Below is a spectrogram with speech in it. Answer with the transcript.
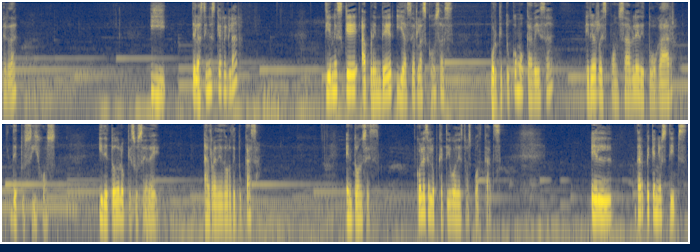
¿verdad? Y te las tienes que arreglar. Tienes que aprender y hacer las cosas, porque tú como cabeza eres responsable de tu hogar, de tus hijos y de todo lo que sucede alrededor de tu casa. Entonces, ¿cuál es el objetivo de estos podcasts? El dar pequeños tips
